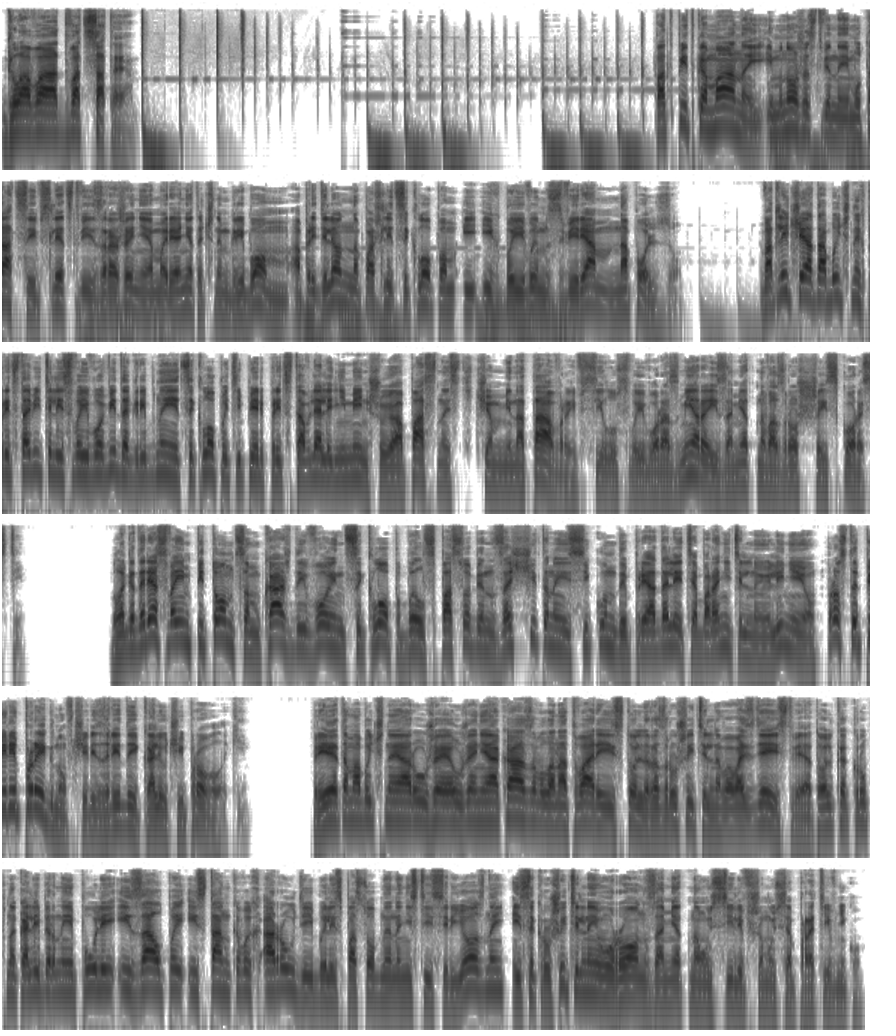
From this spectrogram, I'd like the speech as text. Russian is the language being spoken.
Глава 20 Подпитка маной и множественные мутации вследствие заражения марионеточным грибом определенно пошли циклопам и их боевым зверям на пользу. В отличие от обычных представителей своего вида, грибные циклопы теперь представляли не меньшую опасность, чем минотавры в силу своего размера и заметно возросшей скорости. Благодаря своим питомцам каждый воин-циклоп был способен за считанные секунды преодолеть оборонительную линию, просто перепрыгнув через ряды колючей проволоки. При этом обычное оружие уже не оказывало на твари столь разрушительного воздействия, только крупнокалиберные пули и залпы из танковых орудий были способны нанести серьезный и сокрушительный урон заметно усилившемуся противнику.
